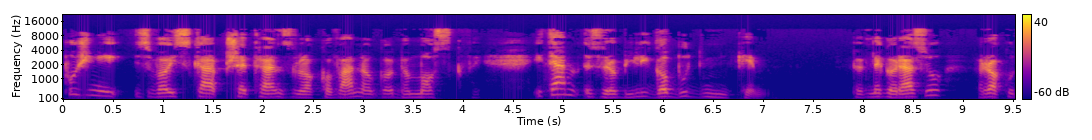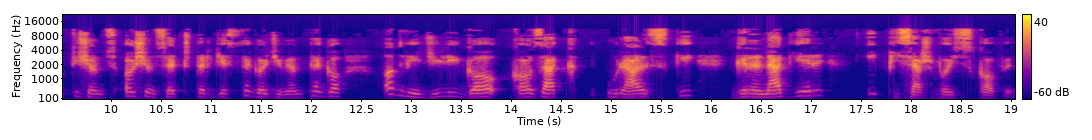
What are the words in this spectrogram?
Później z wojska przetranslokowano go do Moskwy i tam zrobili go budnikiem. Pewnego razu, roku 1849, odwiedzili go kozak uralski, grenadier i pisarz wojskowy.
